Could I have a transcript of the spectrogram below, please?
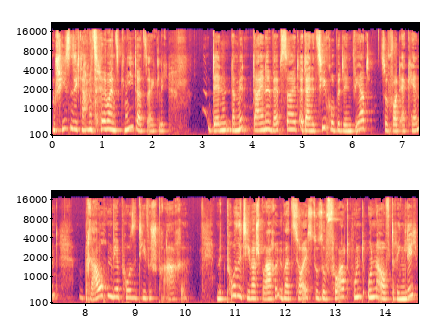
und schießen sich damit selber ins Knie tatsächlich. Denn damit deine Website, äh, deine Zielgruppe den Wert sofort erkennt, brauchen wir positive Sprache. Mit positiver Sprache überzeugst du sofort und unaufdringlich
